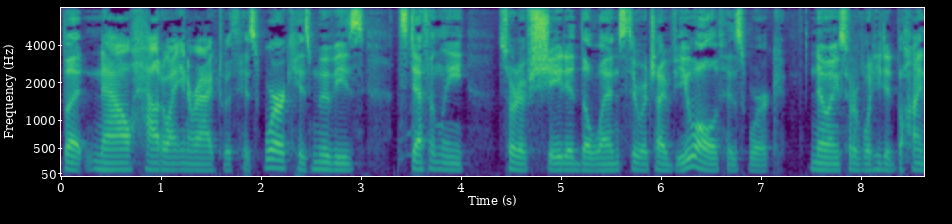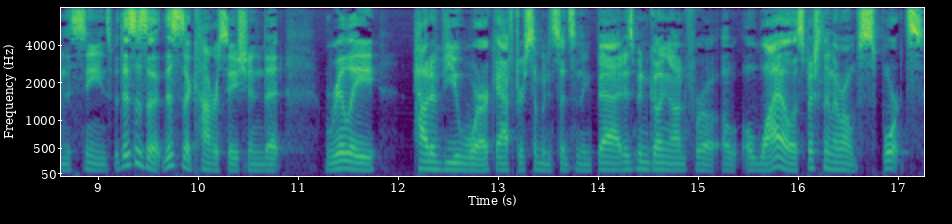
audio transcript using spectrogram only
But now, how do I interact with his work, his movies? It's definitely sort of shaded the lens through which I view all of his work, knowing sort of what he did behind the scenes. But this is a this is a conversation that really how to view work after somebody said something bad has been going on for a, a while, especially in the realm of sports.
